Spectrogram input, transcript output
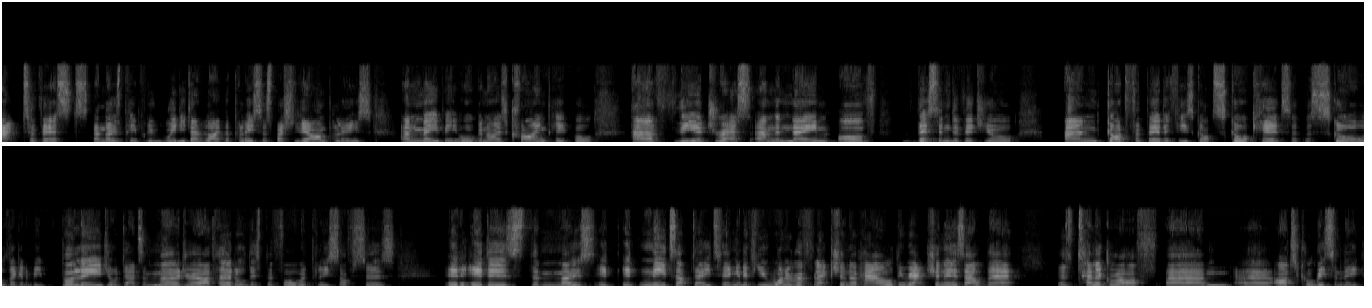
activists and those people who really don't like the police, especially the armed police, and maybe organized crime people, have the address and the name of this individual. And God forbid if he's got school kids at the school, they're going to be bullied, your dad's a murderer. I've heard all this before with police officers it, it is the most it, it needs updating. And if you want a reflection of how the reaction is out there there's telegraph um, uh, article recently.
